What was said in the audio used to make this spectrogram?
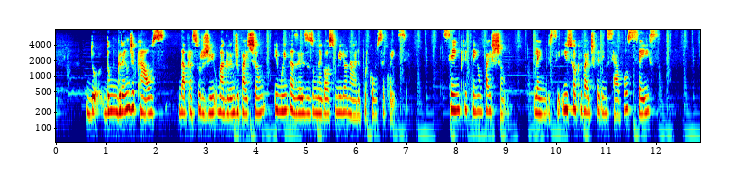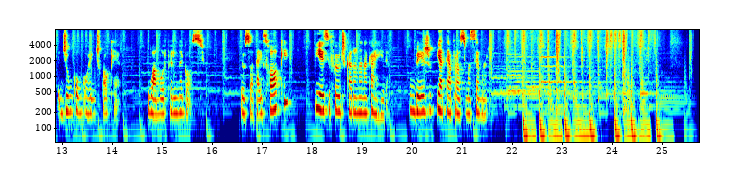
de um grande caos dá para surgir uma grande paixão e muitas vezes um negócio milionário por consequência. Sempre tenham paixão. Lembre-se, isso é o que vai diferenciar vocês de um concorrente qualquer. O amor pelo negócio. Eu sou a Thais Roque e esse foi o De Carona na Carreira. Um beijo e até a próxima semana.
